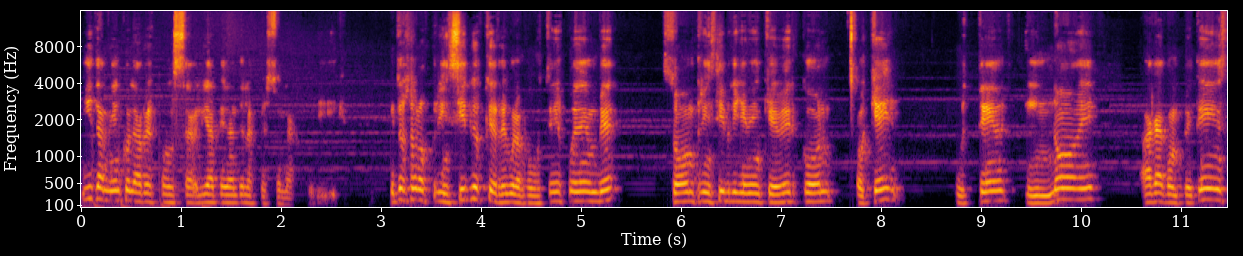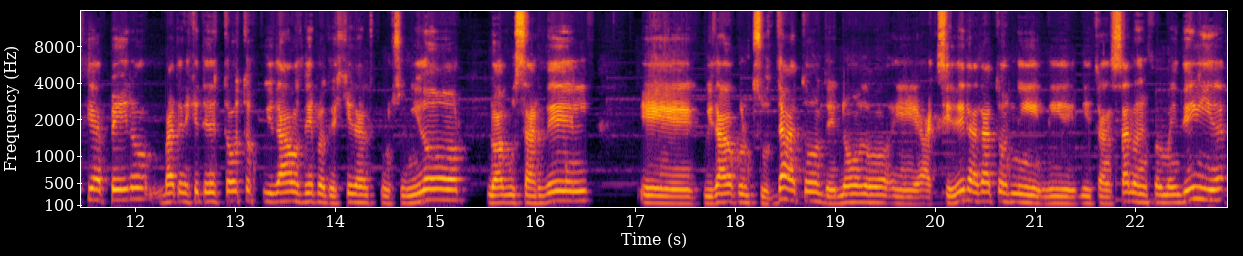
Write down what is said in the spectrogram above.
y también con la responsabilidad penal de las personas jurídicas. Estos son los principios que regulan, como ustedes pueden ver, son principios que tienen que ver con, ok, usted innove, haga competencia, pero va a tener que tener todos estos cuidados de proteger al consumidor, no abusar de él, eh, cuidado con sus datos, de no eh, acceder a datos ni, ni, transarlos en forma indebida.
